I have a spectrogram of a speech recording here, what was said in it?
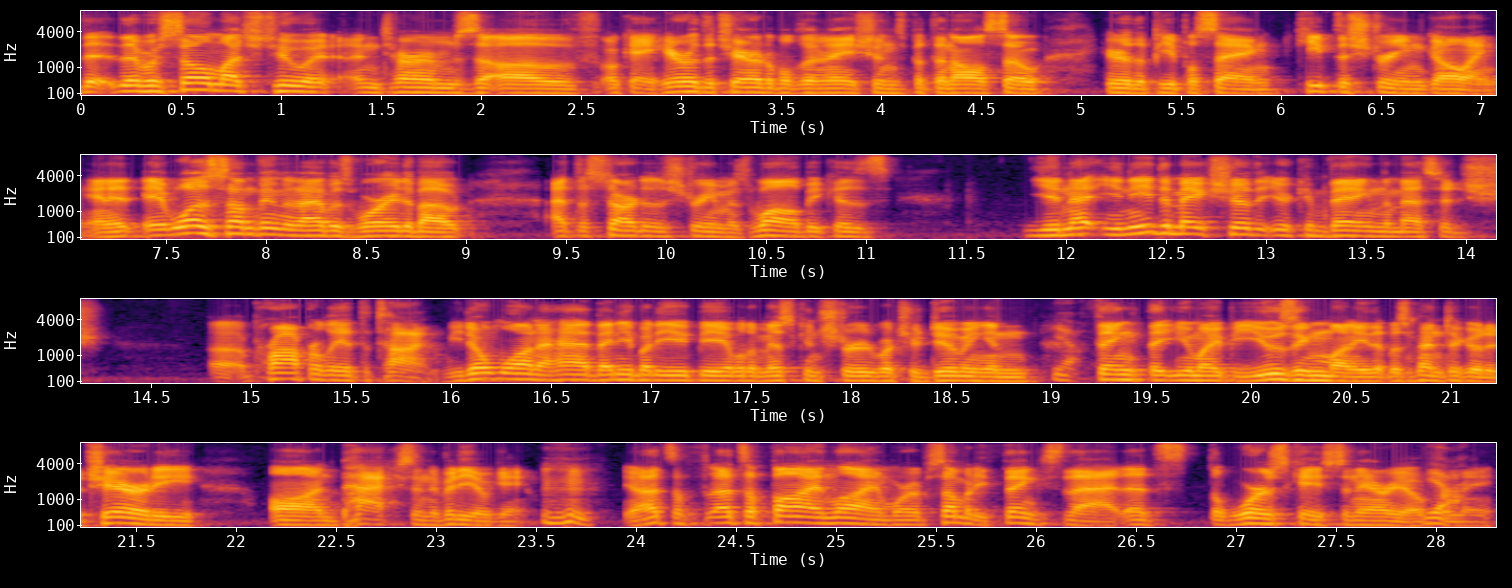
th- there was so much to it in terms of okay, here are the charitable donations, but then also here are the people saying keep the stream going, and it, it was something that I was worried about at the start of the stream as well because you ne- you need to make sure that you're conveying the message uh, properly at the time. You don't want to have anybody be able to misconstrue what you're doing and Yeah. think that you might be using money that was meant to go to charity on packs in a video game. Mm-hmm. Yeah, that's a that's a fine line where if somebody thinks that, that's the worst case scenario Yeah. for me.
